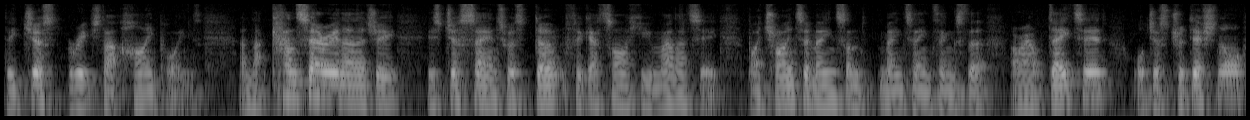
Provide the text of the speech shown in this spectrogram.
They just reached that high point. And that Cancerian energy is just saying to us, don't forget our humanity by trying to main some, maintain things that are outdated or just traditional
